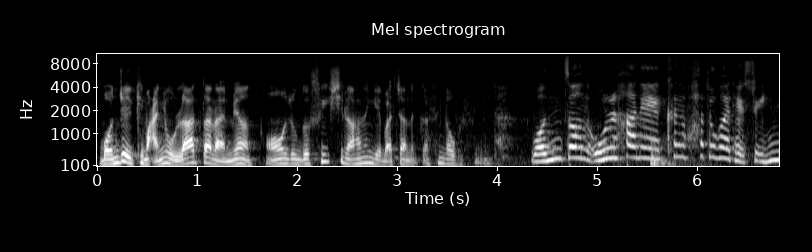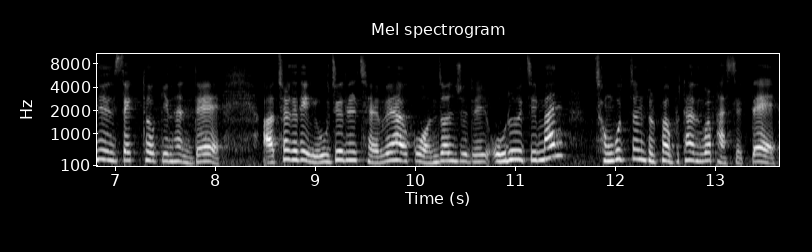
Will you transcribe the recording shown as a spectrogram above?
먼저 이렇게 많이 올라왔다라면 어느 정도 수익 실현하는 게 맞지 않을까 생각하고 있습니다. 원전 올 한 해 큰 화두가 될 수 있는 섹터긴 한데 아, 최근에 이 우진을 제외하고 원전주들이 오르지만 전고점 돌파 못하는 걸 봤을 때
